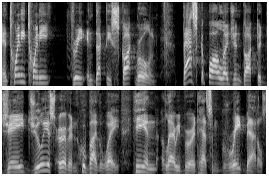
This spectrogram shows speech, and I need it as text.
and 2023 inductee Scott Rolen. Basketball legend Dr. J. Julius Erving, who, by the way, he and Larry Bird had some great battles,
